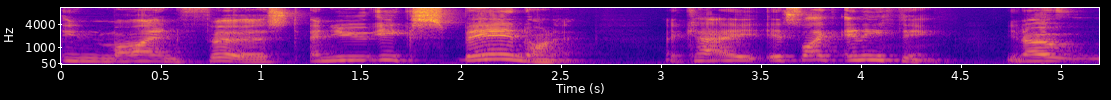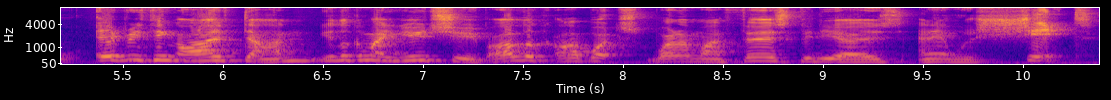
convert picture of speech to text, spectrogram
in mind first and you expand on it. Okay, it's like anything. You know, everything I've done. You look at my YouTube. I look. I watched one of my first videos and it was shit,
